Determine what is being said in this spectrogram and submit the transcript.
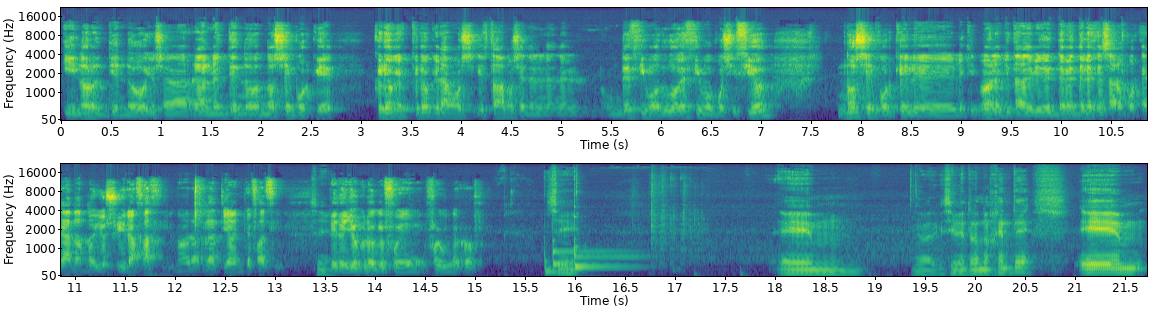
y no lo entiendo hoy. O sea, realmente no, no sé por qué. Creo que, creo que, estábamos en el, en el duodécimo posición. No sé por qué le, le, bueno, le quitaron, evidentemente le cesaron porque era Nando Yosu y era fácil, no era relativamente fácil. Pero yo creo que fue, fue un error. Sí. Em, a ver, que sigue entrando gente. Eh,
